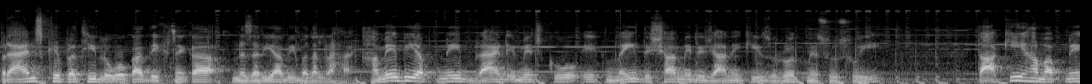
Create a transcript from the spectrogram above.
ब्रांड्स के प्रति लोगों का देखने का नज़रिया भी बदल रहा है। हमें भी अपनी ब्रांड इमेज को एक नई दिशा में ले जाने की ज़रूरत महसूस हुई, ताकि हम अपने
